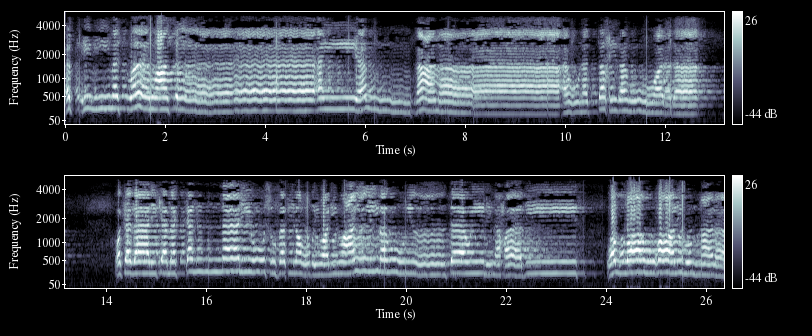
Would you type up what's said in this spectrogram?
أكرمي مثواه عسى أن ينفعنا أو نتخذه ولدا. وكذلك مكنا ليوسف في الأرض ولنعلمه من تأويل الحديث والله غالب على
